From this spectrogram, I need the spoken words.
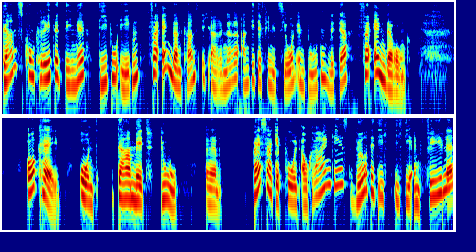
ganz konkrete Dinge, die du eben verändern kannst. Ich erinnere an die Definition im Duden mit der Veränderung. Okay, und damit du ähm, besser gepolt auch reingehst, würde ich, ich dir empfehlen,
